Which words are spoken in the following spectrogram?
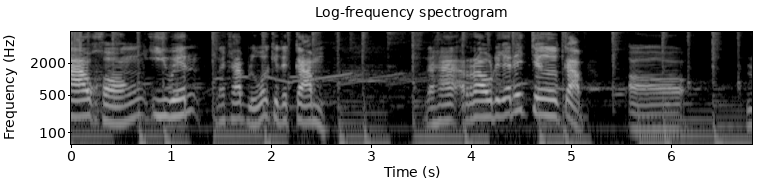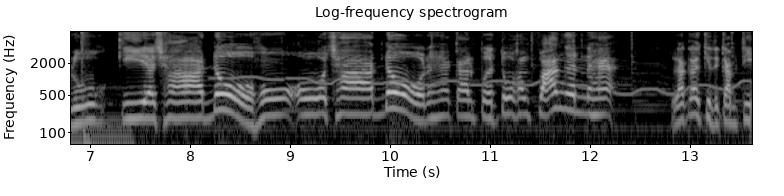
ราวของอีเวนต์นะครับหรือว่ากิจกรรมนะฮะเราจะได้เจอกับลูเกียชาโดโฮโอชาโดนะฮะการเปิดตัวคำฟ้าเงินนะฮะแล้วก็กิจกรรมตี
